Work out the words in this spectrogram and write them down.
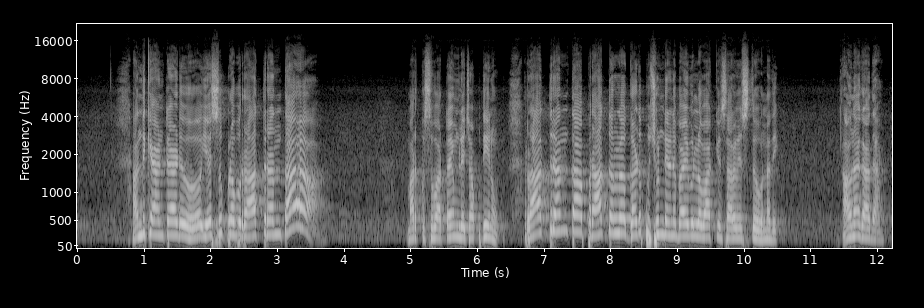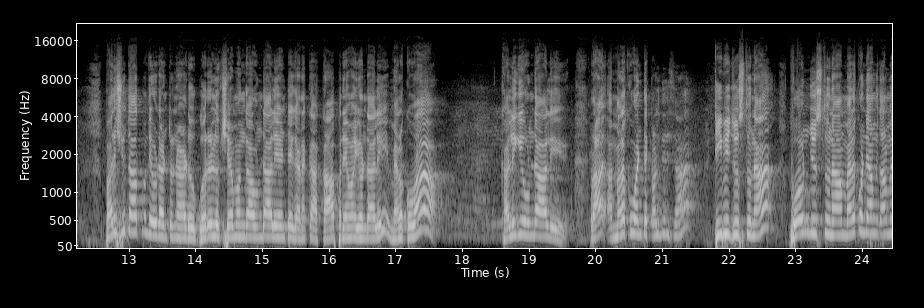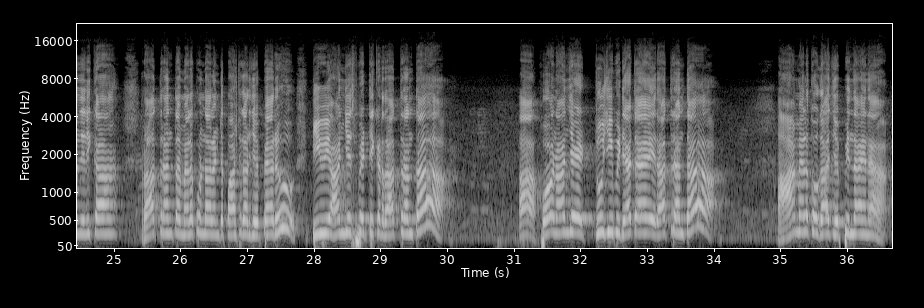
అందుకే అంటాడు యేసు ప్రభు రాత్రంతా మరొక సువార్ టైంలో చెప్పతీను రాత్రంతా ప్రార్థనలో గడుపుచుండని బైబిల్లో వాక్యం సెలవిస్తూ ఉన్నది. అవునా కాదా? పరిశుద్ధాత్మ దేవుడు అంటున్నాడు గొర్రెలు క్షేమంగా ఉండాలి అంటే గనక కాపరేమై ఉండాలి? మెలకువా కలిగి ఉండాలి. రా మెలకు అంటే కళ్ళు తెలుసా టీవీ చూస్తున్నా ఫోన్ చూస్తున్నా మెలకుండా చాలామంది తెలియక? రాత్రంతా మెలకొండాలంటే పాస్టర్ గారు చెప్పారు టీవీ ఆన్ చేసి పెట్టి ఇక్కడ రాత్రంతా. ఆ, ఫోన్ ఆన్ చేయి టూ జీబీ డేటా రాత్రి అంతా మెలకు కాదు చెప్పింది ఆయన.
